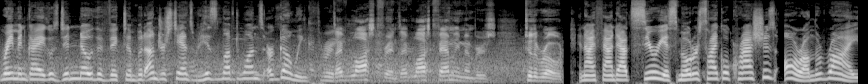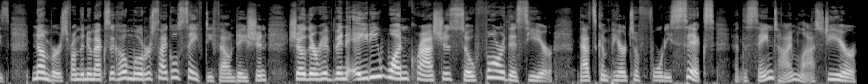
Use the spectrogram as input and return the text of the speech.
Raymond Gallegos didn't know the victim but understands what his loved ones are going through. I've lost friends, I've lost family members to the road. And I found out serious motorcycle crashes are on the rise. Numbers from the New Mexico Motorcycle Safety Foundation show there have been 81 crashes so far this year. That's compared to 46 at the same time last year.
